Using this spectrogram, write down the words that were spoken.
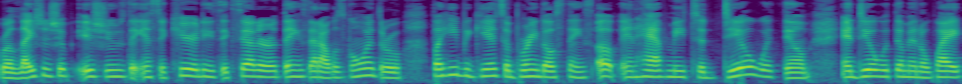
relationship issues, the insecurities, etc., things that I was going through. But he began to bring those things up and have me to deal with them and deal with them in a way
